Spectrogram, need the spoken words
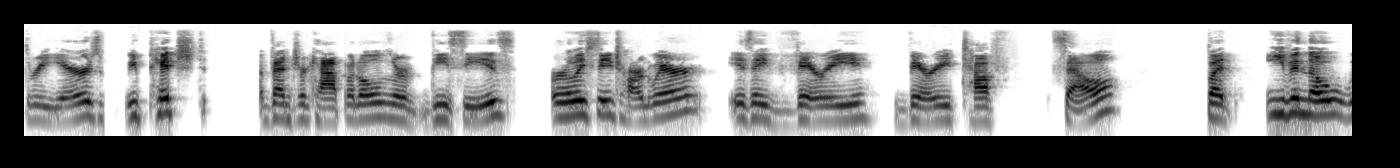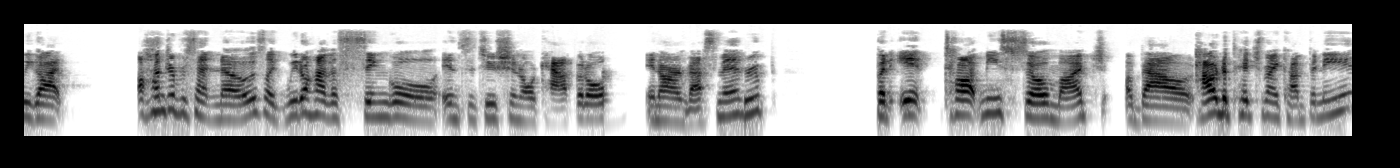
three years. We pitched venture capitals or VCs. Early stage hardware is a very, very tough sell. But even though we got 100% no's, like we don't have a single institutional capital in our investment group, but it taught me so much about how to pitch my company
